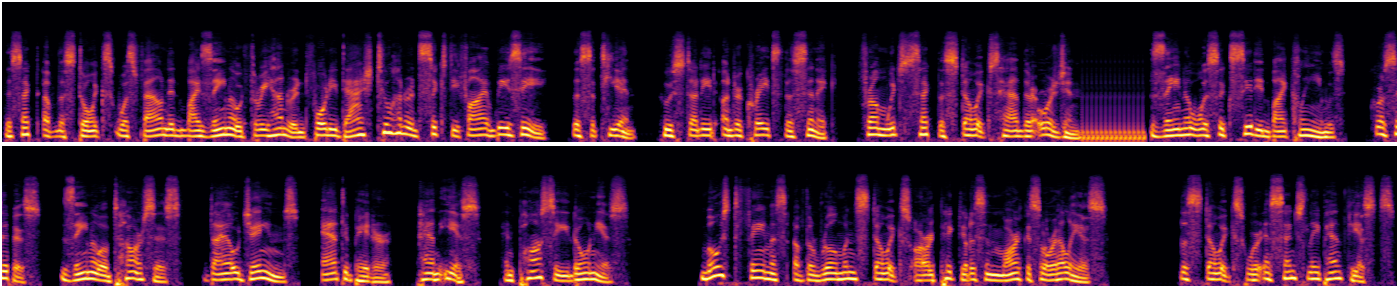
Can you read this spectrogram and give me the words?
The sect of the Stoics was founded by Zeno 340-265 BC, the Citian, who studied under Crates the Cynic, from which sect the Stoics had their origin. Zeno was succeeded by Cleanthes, Chrysippus, Zeno of Tarsus, Diogenes, Antipater, Panaetius, and Posidonius. Most famous of the Roman Stoics are Epictetus and Marcus Aurelius. The Stoics were essentially pantheists,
